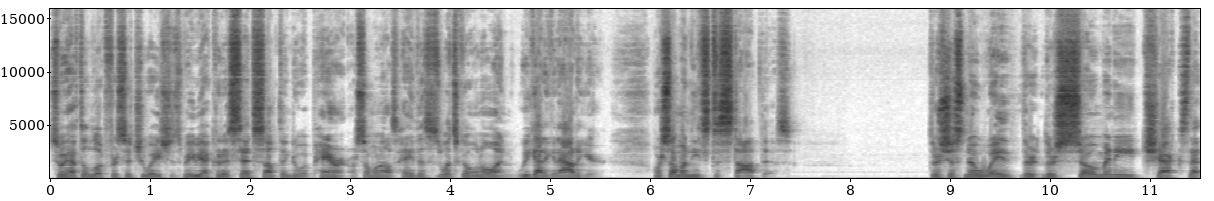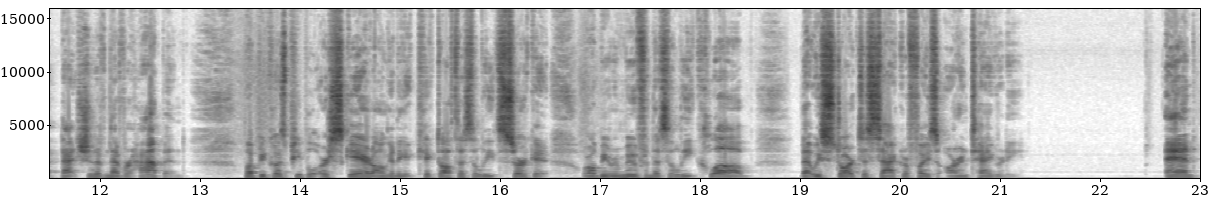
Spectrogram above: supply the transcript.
So we have to look for situations. Maybe I could have said something to a parent or someone else. Hey, this is what's going on. We got to get out of here, or someone needs to stop this. There's just no way. There, there's so many checks that that should have never happened. But because people are scared, oh, I'm going to get kicked off this elite circuit or I'll be removed from this elite club, that we start to sacrifice our integrity. And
